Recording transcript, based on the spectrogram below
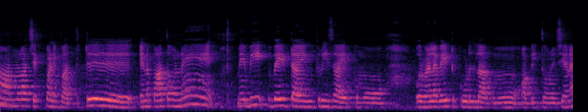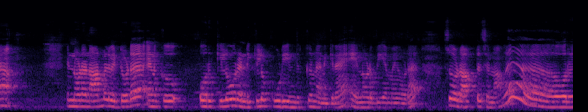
நார்மலாக செக் பண்ணி பார்த்துட்டு என்னை பார்த்தோடனே மேபி வெயிட் இன்க்ரீஸ் ஆகிருக்குமோ ஒரு வேளை வெயிட் கூடுதலாக இருக்குமோ அப்படி தோணுச்சு. ஏன்னா என்னோடய நார்மல் வெயிட்டோட எனக்கு ஒரு கிலோ ரெண்டு கிலோ கூடி இருந்திருக்குன்னு நினைக்கிறேன் என்னோட பிஎம்ஐயோட ஸோ டாக்டர் சொன்னாங்க ஒரு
